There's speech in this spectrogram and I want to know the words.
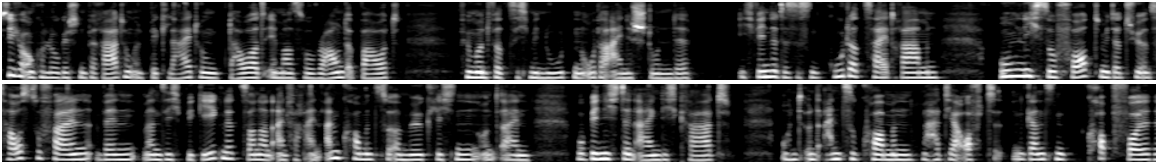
psychoonkologischen Beratung und Begleitung dauert immer so roundabout 45 Minuten oder eine Stunde. Ich finde, das ist ein guter Zeitrahmen, um nicht sofort mit der Tür ins Haus zu fallen, wenn man sich begegnet, sondern einfach ein Ankommen zu ermöglichen und ein, wo bin ich denn eigentlich gerade? Und, und anzukommen. Man hat ja oft einen ganzen Kopf voll,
